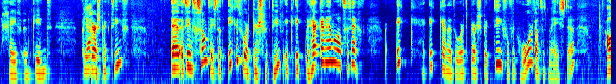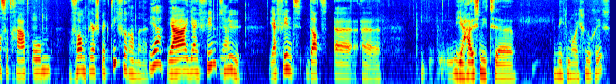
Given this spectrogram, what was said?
Geef een kind ja. perspectief. En het interessante is dat ik het woord perspectief, ik, ik herken helemaal wat ze zegt. Maar ik, ik ken het woord perspectief, of ik hoor dat het meeste, als het gaat om van perspectief veranderen. Ja. Ja, jij vindt ja. nu, jij vindt dat uh, uh, je huis niet, uh, niet mooi genoeg is.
